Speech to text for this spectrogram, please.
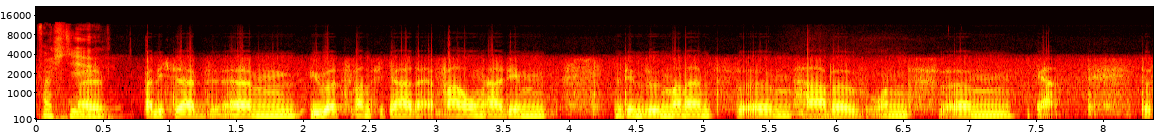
Verstehe. Weil, weil ich da ähm, über 20 Jahre Erfahrung halt eben mit den Söhnen Mannheims ähm, habe und ähm, ja, das,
